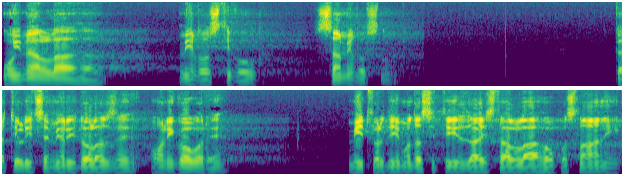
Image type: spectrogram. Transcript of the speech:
U ime Allaha, milostivog, samilosnog. Kad ti licemjeri dolaze, oni govore, mi tvrdimo da si ti zaista Allahov poslanik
